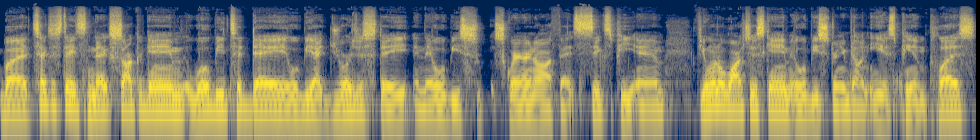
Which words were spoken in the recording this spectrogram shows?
But Texas State's next soccer game will be today. It will be at Georgia State, and they will be squaring off at 6 p.m. If you want to watch this game, it will be streamed on ESPN Plus.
